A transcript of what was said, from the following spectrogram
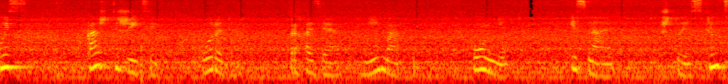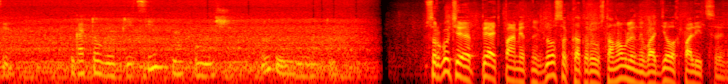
Пусть каждый житель города, проходя мимо, помнит и знает, что есть люди, готовые прийти на помощь в трудную минуту. В Сургуте пять памятных досок, которые установлены в отделах полиции.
